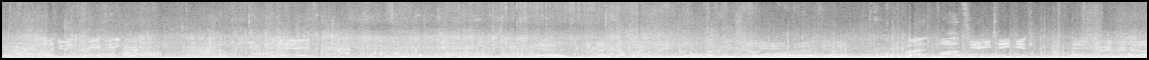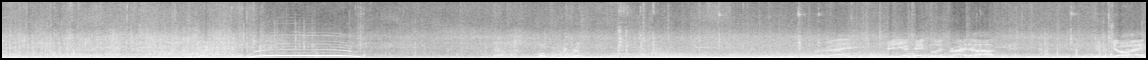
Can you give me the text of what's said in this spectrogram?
Uh, doing. Another beautiful day. Yeah, up. Ugly snowy day. But, yeah. While it's here, you take it and enjoy rip it up. Woo! Christmas. Alright, ride up. Enjoy.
